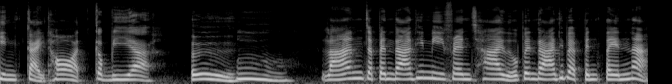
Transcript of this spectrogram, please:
กินไก่ทอดกับเบียร์เอออืมร้านจะเป็นร้านที่มีแฟรนไชส์หรือว่าเป็นร้านที่แบบเป็นเต็นท์น่ะ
